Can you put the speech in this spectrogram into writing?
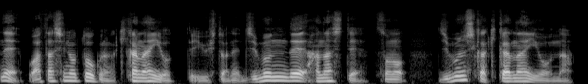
ね、私のトークなんか聞かないよっていう人はね、自分で話して、その自分しか聞かないような、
